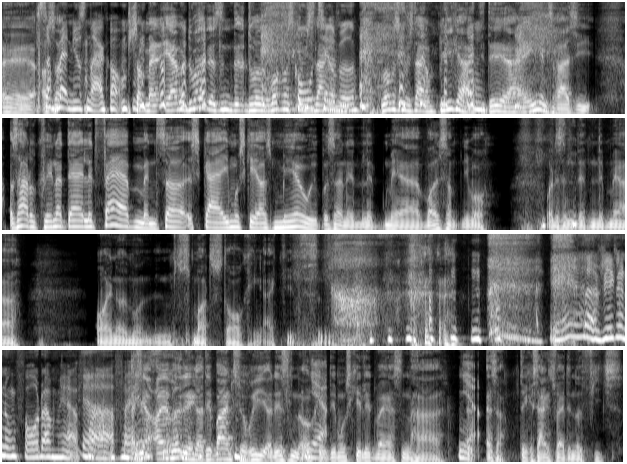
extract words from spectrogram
Øh, og Som så- man jo snakker om. så man, ja, men du ved, det er sådan, du ved, hvorfor skal, vi snakke om, tilbud. hvorfor skal vi snakke om bilka Det har jeg ingen interesse i. Og så har du kvinder, der er lidt færre af dem, men så skærer I måske også mere ud på sådan et lidt mere voldsomt niveau. Hvor det er sådan lidt, lidt mere over i noget mod småt stalking-agtigt. Sådan. Ja, der er virkelig nogle fordomme her fra, Ja. ja. fra Altså, og jeg ved det ikke, og det er bare en teori, og det er sådan, okay, Ja. det er måske lidt, hvad jeg sådan har... Ja. Altså, det kan sagtens være, det er noget fis.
